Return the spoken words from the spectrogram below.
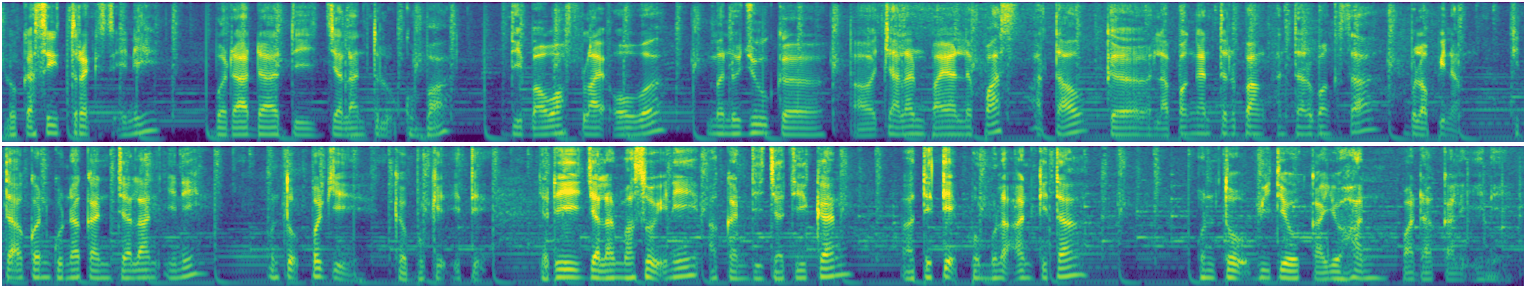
lokasi trek ini berada di Jalan Teluk Kumba di bawah flyover menuju ke uh, Jalan Bayan Lepas atau ke lapangan terbang antarabangsa Pulau Pinang kita akan gunakan jalan ini untuk pergi ke Bukit Itik. Jadi jalan masuk ini akan dijadikan uh, titik permulaan kita untuk video kayuhan pada kali ini.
